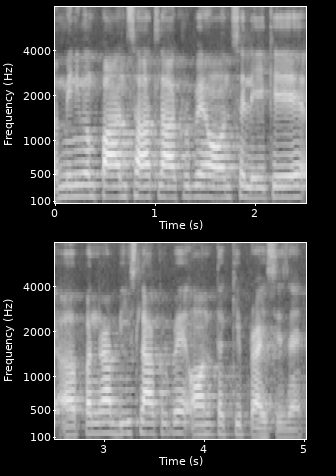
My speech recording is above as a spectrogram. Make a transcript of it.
मिनिमम पाँच सात लाख रुपए ऑन से लेके पंद्रह बीस लाख रुपए ऑन तक की प्राइसेस हैं।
